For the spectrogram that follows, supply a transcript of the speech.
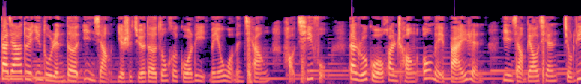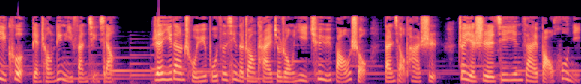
大家对印度人的印象也是觉得综合国力没有我们强，好欺负。但如果换成欧美白人，印象标签就立刻变成另一番景象。人一旦处于不自信的状态，就容易趋于保守、胆小怕事。这也是基因在保护你，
